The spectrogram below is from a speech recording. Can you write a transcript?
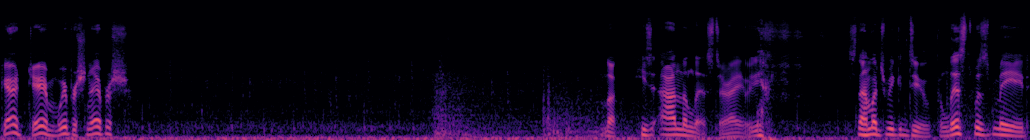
God damn whippersnappers. Look, he's on the list, alright? There's not much we can do. The list was made.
